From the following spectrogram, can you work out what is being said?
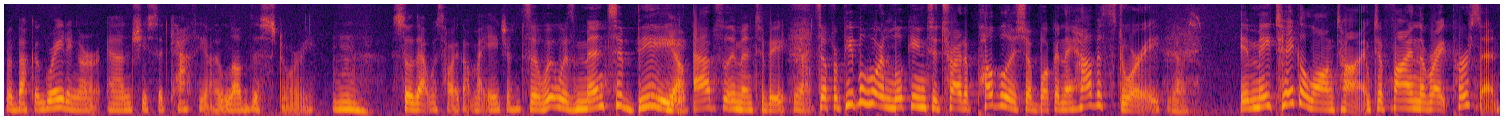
Rebecca Gradinger, and she said, Kathy, I love this story. Mm. So that was how I got my agent. So it was meant to be. Yeah. Absolutely meant to be. Yeah. So for people who are looking to try to publish a book and they have a story, Yes. it may take a long time to find the right person.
